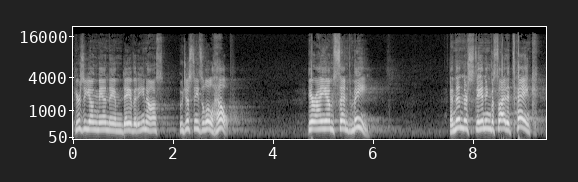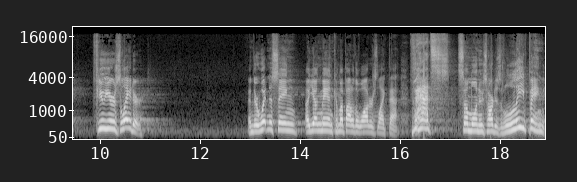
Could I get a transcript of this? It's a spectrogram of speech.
Here's a young man named David Enos who just needs a little help. Here I am, send me. And then they're standing beside a tank a few years later. And they're witnessing a young man come up out of the waters like that. That's someone whose heart is leaping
